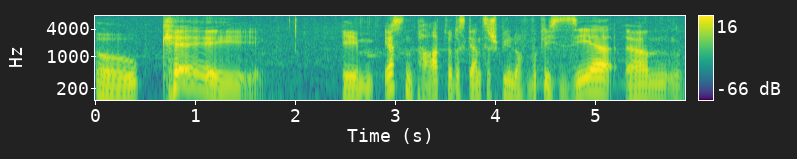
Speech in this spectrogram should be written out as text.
Okay. Im ersten Part wird das ganze Spiel noch wirklich sehr ähm,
